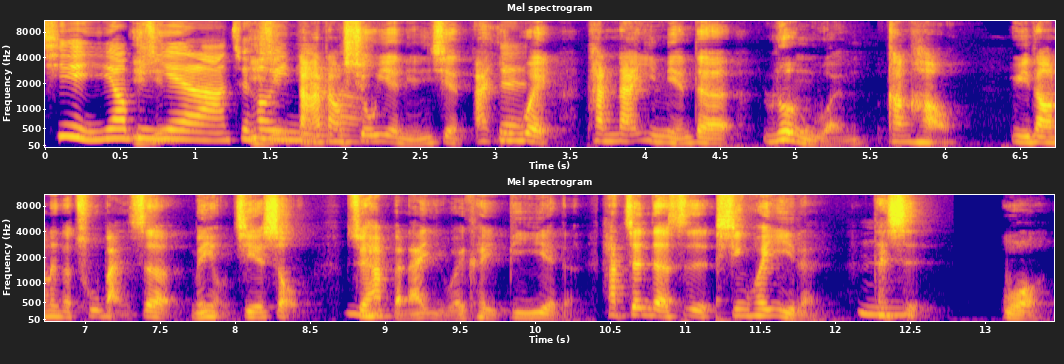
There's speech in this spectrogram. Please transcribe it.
七年已经要毕业啦，最后已经达到修业年限啊，因为他那一年的论文刚好遇到那个出版社没有接受，所以他本来以为可以毕业的，他真的是心灰意冷。但是我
